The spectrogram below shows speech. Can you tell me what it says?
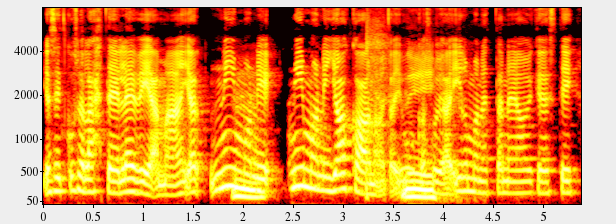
ja sitten kun se lähtee leviämään, ja niin, Mm. moni, niin moni jakaa noita julkaisuja niin. ilman, että ne oikeasti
